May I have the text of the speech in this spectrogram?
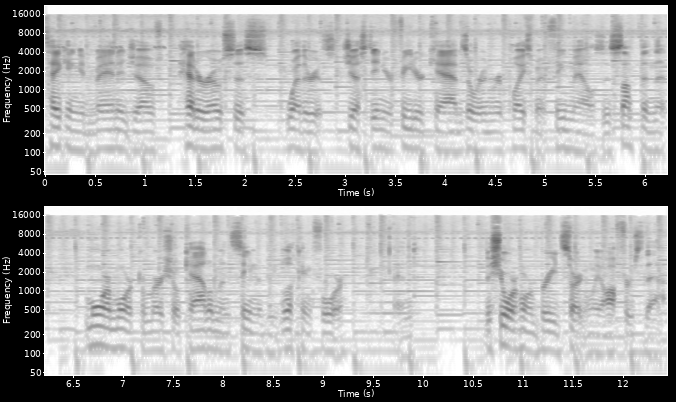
taking advantage of heterosis, whether it's just in your feeder calves or in replacement females, is something that more and more commercial cattlemen seem to be looking for. And the Shorthorn breed certainly offers that.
